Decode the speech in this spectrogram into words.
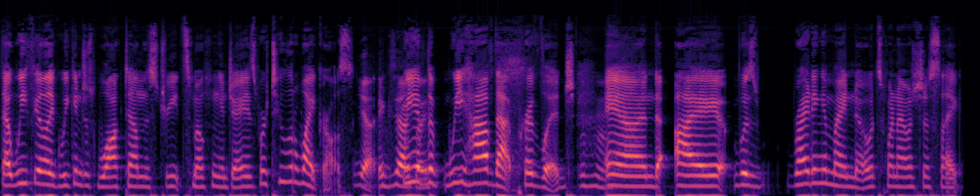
that we feel like we can just walk down the street smoking a J is we're two little white girls. yeah, exactly. We have the we have that privilege. Mm-hmm. And I was writing in my notes when I was just like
